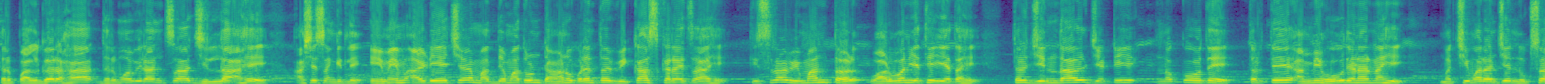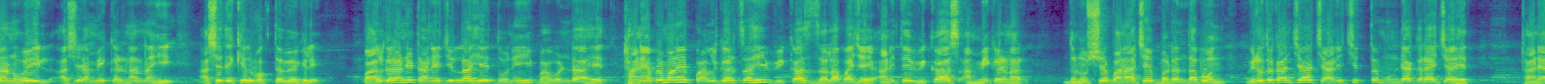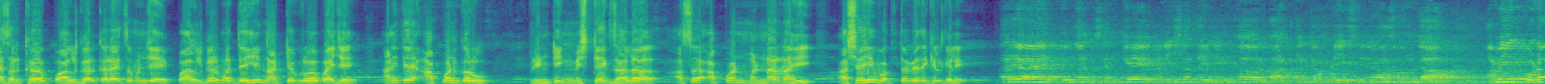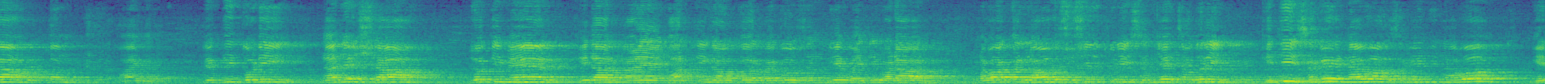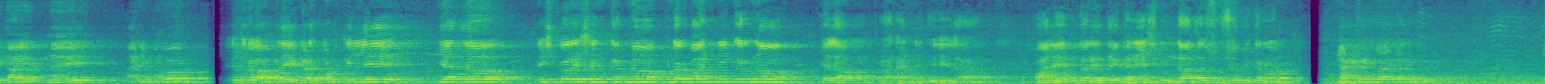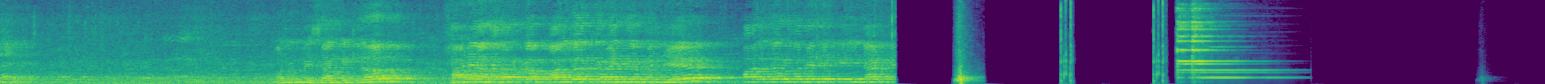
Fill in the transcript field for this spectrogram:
तर पालघर हा धर्मवीरांचा जिल्हा आहे असे सांगितले. एम एम आर डी एच्या माध्यमातून डहाणूपर्यंत विकास करायचा आहे. तिसरा विमानतळ वाढवण येथे येत आहे. तर जिंदाल जेटी नको होते तर ते आम्ही होऊ देणार नाही. मच्छीमारांचे नुकसान होईल असे आम्ही करणार नाही असे देखील वक्तव्य केले. पालघर आणि ठाणे जिल्हा हे दोन्हीही भावंड आहेत. ठाण्याप्रमाणे पालघरचाही विकास झाला पाहिजे आणि ते विकास आम्ही करणार. धनुष्यबाणाचे बटन दाबून विरोधकांच्या चारीचित्त मुंड्या करायच्या आहेत. ठाण्यासारखं पालघर करायचं म्हणजे पालघरमध्येही नाट्यगृह पाहिजे आणि ते आपण करू. प्रिंटिंग मिस्टेक झालं असं आपण म्हणणार नाही असेही वक्तव्य देखील केले. अमित घोडा उत्तम जगदीश राजेश शाह ज्योती मेहर केदार काळे भारती गावकर वैभव संके वैदी वडाल प्रभाकर राव सुशील चुरी संजय चौधरी किती सगळे नावं सगळ्यांची नावं घेता येत नाही आणि म्हणून क्षेत्र आपले गडकोट किल्ले याचं रिस्टोरेशन करणं पुनर्बांधणी करणं याला आपण प्राधान्य दिलेलं आहे. पालेकर येथे गणेश कुंडाचं सुशोभीकरण. म्हणून मी सांगितलं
